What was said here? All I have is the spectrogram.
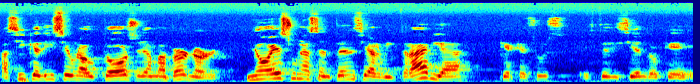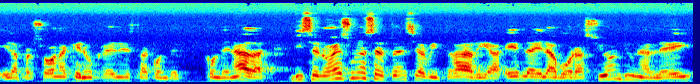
Así que dice un autor, se llama Bernard, no es una sentencia arbitraria que Jesús esté diciendo que la persona que no cree en está condenada. Dice, no es una sentencia arbitraria, es la elaboración de una ley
